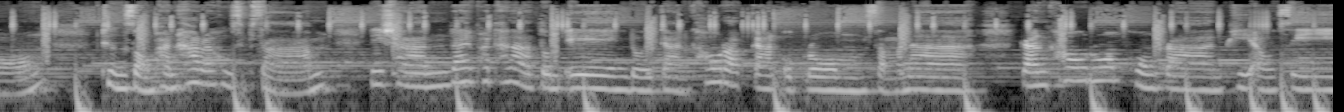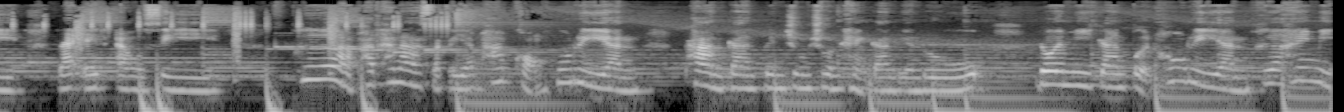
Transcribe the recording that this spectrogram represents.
2562 ถึง 2563 ดิฉันได้พัฒนาตนเองโดยการเข้ารับการอบรม สัมมนา การเข้าร่วมโครงการ PLC และ SLC เพื่อพัฒนาศักยภาพของผู้เรียนผ่านการเป็นชุมชนแห่งการเรียนรู้ โดยมีการเปิดห้องเรียนเพื่อให้มี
